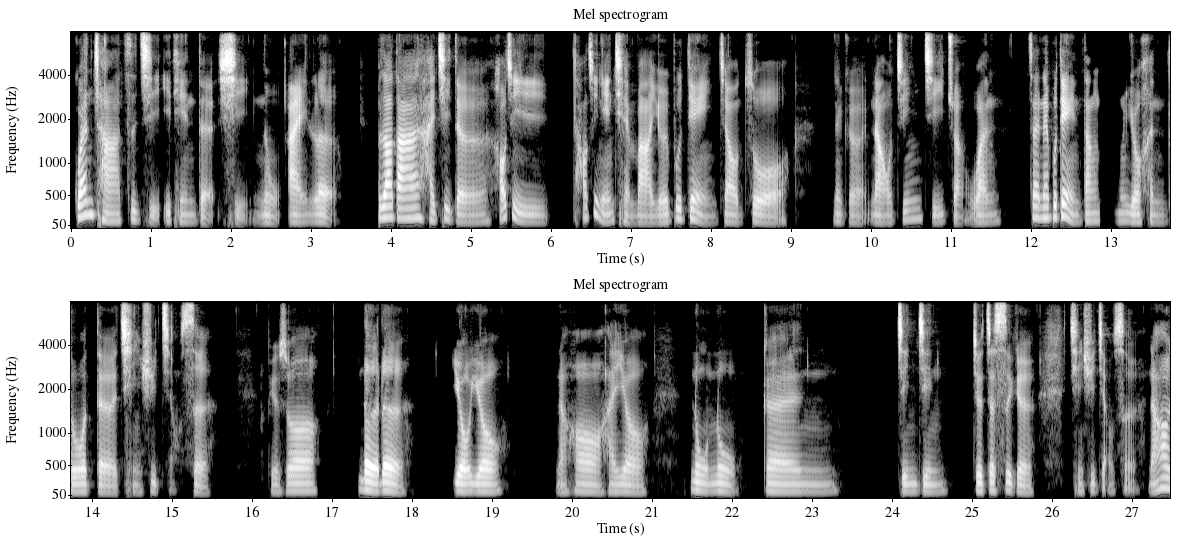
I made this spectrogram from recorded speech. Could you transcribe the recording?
观察自己一天的喜怒哀乐。不知道大家还记得好几好几年前吧，有一部电影叫做那个《脑筋急转弯》。在那部电影当中，有很多的情绪角色，比如说乐乐、悠悠，然后还有怒怒跟晶晶，就这四个情绪角色。然后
